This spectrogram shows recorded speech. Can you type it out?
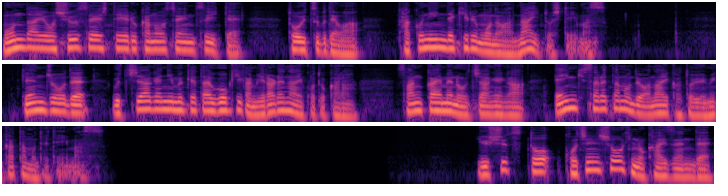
問題を修正している可能性について統一部では確認できるものはないとしています。現状で打ち上げに向けた動きが見られないことから3回目の打ち上げが延期されたのではないかという見方も出ています。輸出と個人消費の改善で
